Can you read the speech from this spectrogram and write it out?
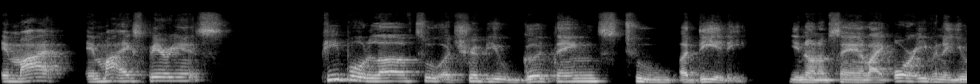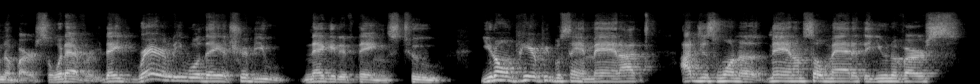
in my in my experience, people love to attribute good things to a deity. You know what I'm saying? Like, or even the universe or whatever. They rarely will they attribute negative things to. You don't hear people saying, "Man, I I just want to." Man, I'm so mad at the universe.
